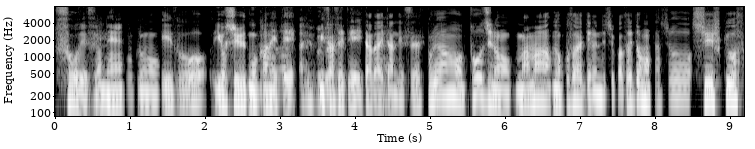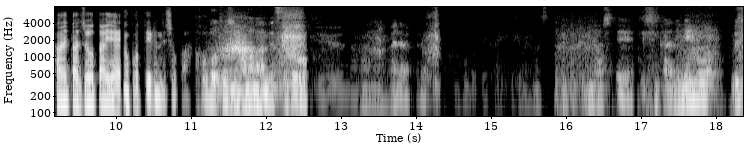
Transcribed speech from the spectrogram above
そうですよね。僕も映像を予習も兼ねて見させていただいたんです。これはもう当時のまま残されてるんでしょうか？それとも多少修復をされた状態で残っているんでしょうか？ほぼ当時のままなんですけど、17年前になりますかね。組み直して、地震から2年後、無事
